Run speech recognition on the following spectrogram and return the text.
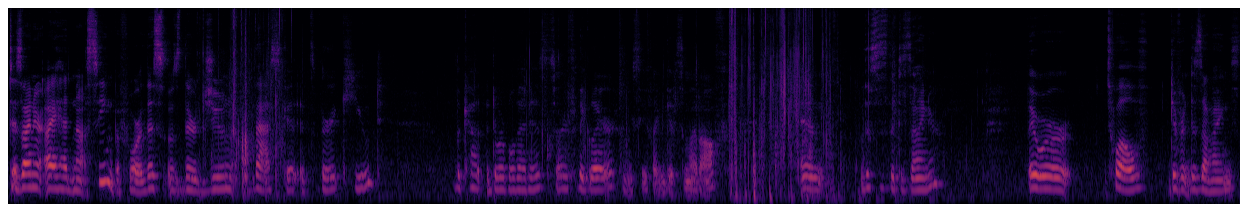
designer I had not seen before. This was their June basket. It's very cute. Look how adorable that is. Sorry for the glare. Let me see if I can get some of that off. And this is the designer. There were 12 different designs,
